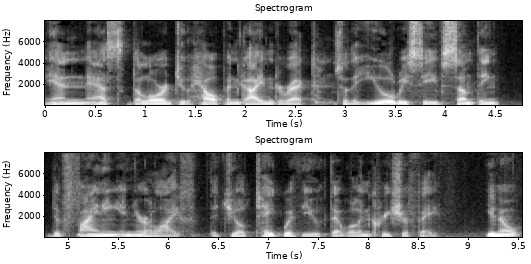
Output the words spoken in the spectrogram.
and ask the Lord to help and guide and direct so that you'll receive something defining in your life that you'll take with you that will increase your faith. You know,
